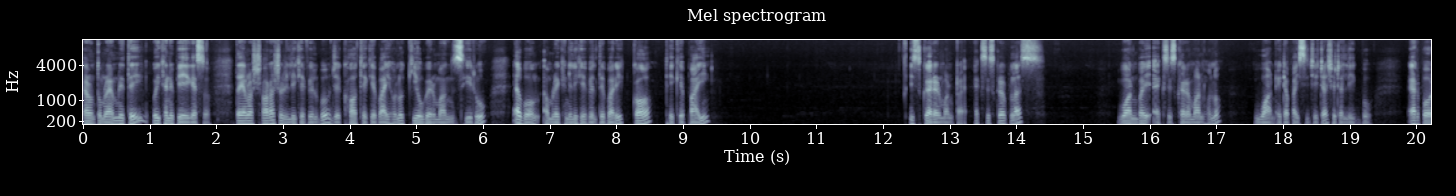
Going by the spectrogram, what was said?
কারণ তোমরা এমনিতেই ওইখানে পেয়ে গেছো। তাই আমরা সরাসরি লিখে ফেলব যে খ থেকে পাই হলো কিউবের মান জিরো এবং আমরা এখানে লিখে ফেলতে পারি ক থেকে পাই স্কোয়ারের মানটা, X square plus one by X স্কোয়ারের মান হলো ওয়ান। এটা পাইছি যেটা, সেটা লিখব। এরপর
